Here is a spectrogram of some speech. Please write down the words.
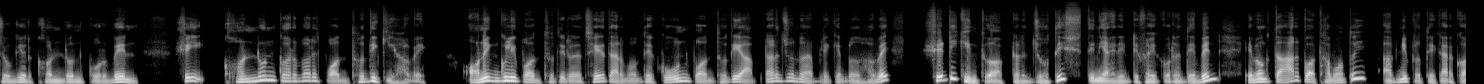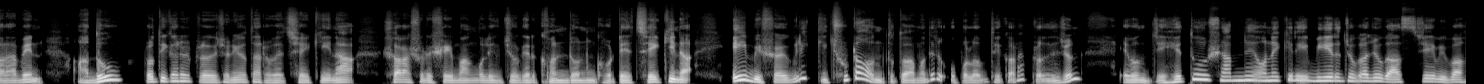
যোগের খণ্ডন করবেন, সেই খণ্ডন করবার পদ্ধতি কি হবে? অনেকগুলি পদ্ধতি রয়েছে, তার মধ্যে কোন পদ্ধতি আপনার জন্য অ্যাপ্লিকেবল হবে, সেটি কিন্তু আপনার জ্যোতিষ তিনি আইডেন্টিফাই করে দেবেন এবং তার কথা মতোই আপনি প্রতিকার করাবেন। আদৌ প্রতিকারের প্রয়োজনীয়তা রয়েছে কিনা? সরাসরি সেই মাঙ্গলিক যোগের খণ্ডন ঘটেছে কিনা? এই বিষয়গুলি কিছুটা অন্তত আমাদের উপলব্ধি করা প্রয়োজন এবং যেহেতু সামনে অনেকেরই বিয়ের যোগাযোগ আসছে, বিবাহ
